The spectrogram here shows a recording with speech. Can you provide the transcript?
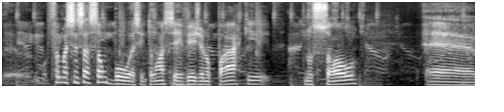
eh, foi uma sensação boa, assim, tomar uma cerveja no parque, no sol, é,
